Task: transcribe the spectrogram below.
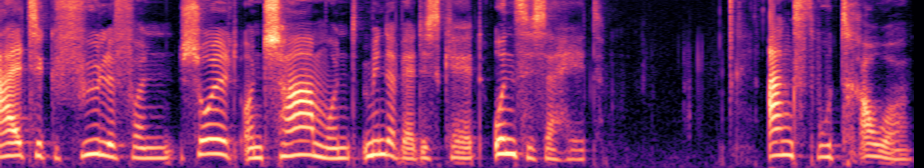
alte Gefühle von Schuld und Scham und Minderwertigkeit, Unsicherheit, Angst, Wut, Trauer,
